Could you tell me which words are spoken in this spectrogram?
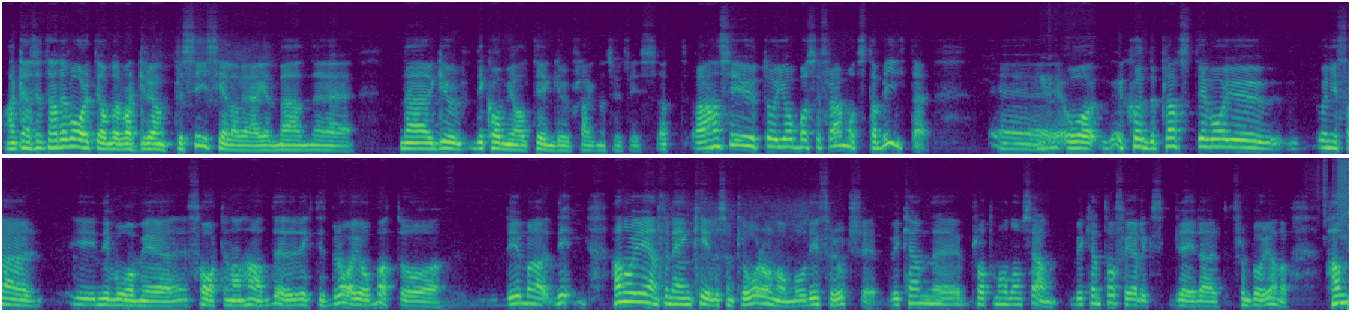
Han kanske inte hade varit det om det hade varit grönt precis hela vägen, men eh, när gul, det kommer ju alltid en gul flagg naturligtvis. Att, ja, han ser ju ut att jobba sig framåt stabilt där. Eh, och sjunde plats, det var ju ungefär i nivå med farten han hade. Riktigt bra jobbat och det är bara, det, han har ju egentligen en kille som klår honom och det är Ferrucci. Vi kan eh, prata om honom sen. Vi kan ta Felix grej där från början då. Han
